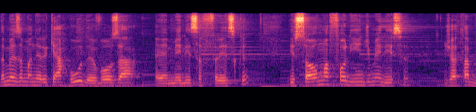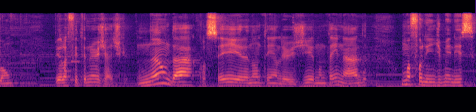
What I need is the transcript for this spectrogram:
Da mesma maneira que a ruda, eu vou usar é, melissa fresca e só uma folhinha de melissa já tá bom pela fitoenergética. Não dá coceira, não tem alergia, não tem nada. Uma folhinha de melissa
